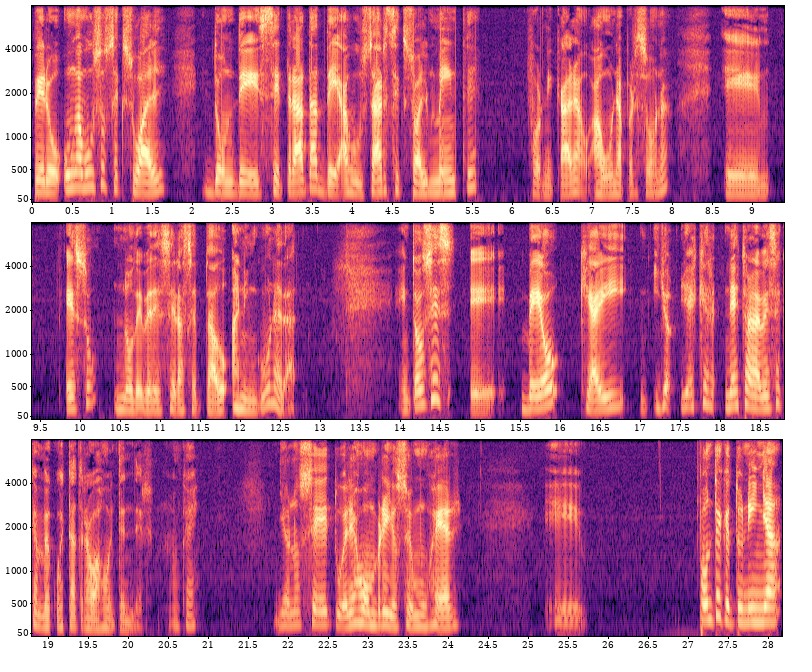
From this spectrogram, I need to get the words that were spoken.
Pero un abuso sexual donde se trata de abusar sexualmente, fornicar a, una persona, eh, eso no debe de ser aceptado a ninguna edad. Entonces, eh, veo que ahí, yo, es que Néstor a veces que me cuesta trabajo entender, ¿ok? Yo no sé, tú eres hombre, yo soy mujer. Eh, ponte que tu niña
